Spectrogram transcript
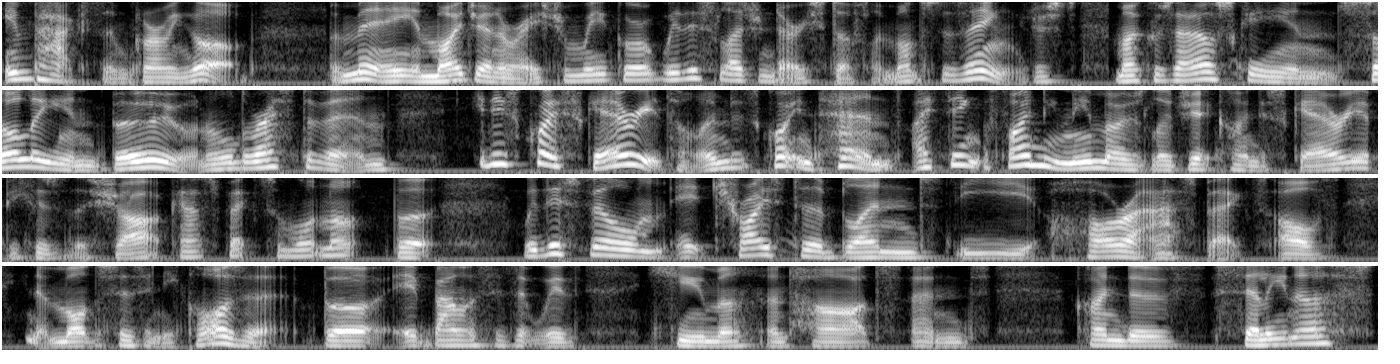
impact them growing up. But me and my generation, we grew up with this legendary stuff like Monsters Inc., just Mike Wazowski and Sully and Boo and all the rest of it. And it is quite scary at times. It's quite intense. I think Finding Nemo is legit kind of scarier because of the shark aspects and whatnot. But with this film, it tries to blend the horror aspects of you know monsters in your closet, but it balances it with humor and heart and kind of silliness.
